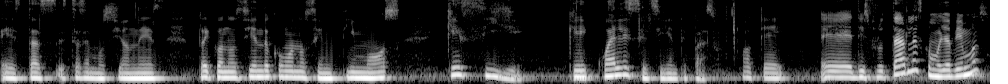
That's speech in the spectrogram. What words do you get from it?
estas, estas emociones, reconociendo cómo nos sentimos, ¿qué sigue? ¿Qué, ¿Cuál es el siguiente paso? Ok, eh, disfrutarlas, como ya vimos,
